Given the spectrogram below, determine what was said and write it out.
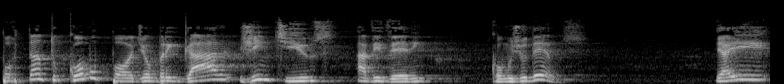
Portanto, como pode obrigar gentios a viverem como judeus? E aí,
